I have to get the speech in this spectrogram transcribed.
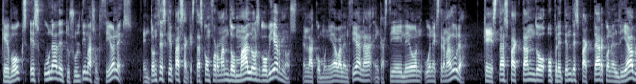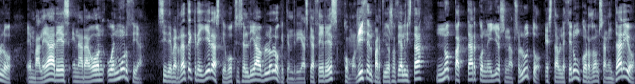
que Vox es una de tus últimas opciones. Entonces, ¿qué pasa? ¿Que estás conformando malos gobiernos en la comunidad valenciana, en Castilla y León o en Extremadura? ¿Que estás pactando o pretendes pactar con el diablo en Baleares, en Aragón o en Murcia? Si de verdad te creyeras que Vox es el diablo, lo que tendrías que hacer es, como dice el Partido Socialista, no pactar con ellos en absoluto, establecer un cordón sanitario.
